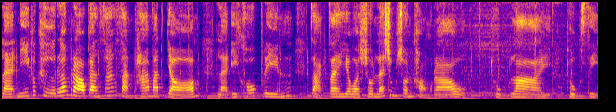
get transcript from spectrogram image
และนี่ก็คือเรื่องราวการสร้างสรรค์ผ้ามัดย้อม และอีโคปรินท์จากใจเยาวชนและชุมชนของเรา ทุกลาย ทุกสี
